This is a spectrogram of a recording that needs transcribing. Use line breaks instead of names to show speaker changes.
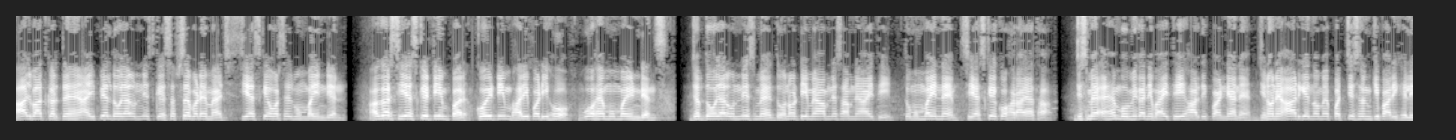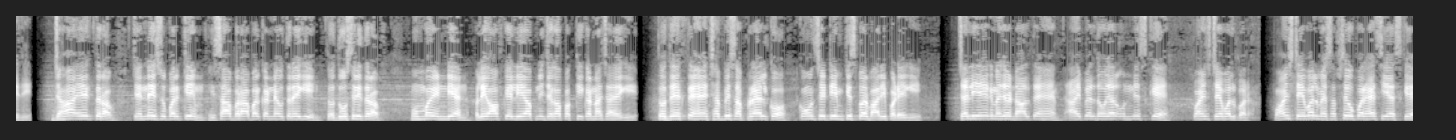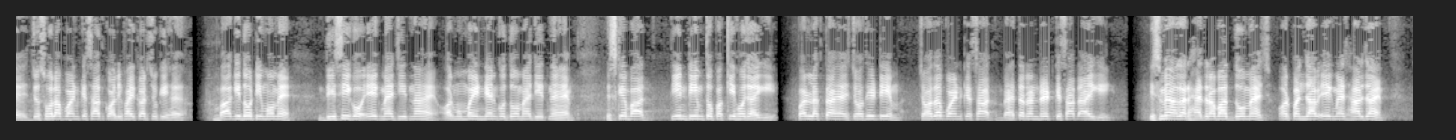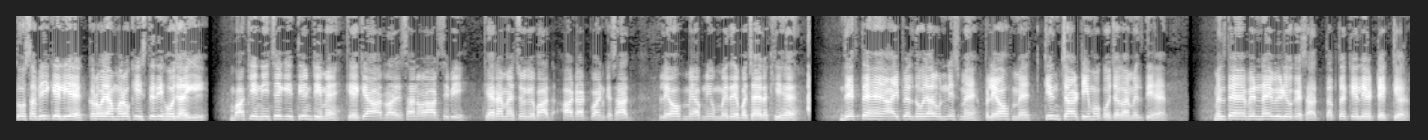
आज बात करते हैं आईपीएल 2019 के सबसे बड़े match, CSK versus Mumbai Indian अगर सीएसके टीम पर कोई टीम भारी पड़ी हो, वो है मुंबई इंडियंस। जब 2019 में दोनों टीमें आमने सामने आई थी तो मुंबई ने सीएसके को हराया था, जिसमें अहम भूमिका निभाई थी हार्दिक पांड्या ने, जिन्होंने आठ गेंदों में 25 रन की पारी खेली थी। जहाँ एक तरफ़ चेन्नई सुपर किंग हिसाब बराबर करने उतरेगी तो दूसरी तरफ़ मुंबई इंडियन प्लेऑफ के लिए अपनी जगह पक्की करना चाहेगी। तो देखते हैं 26 अप्रैल को कौन सी टीम किस पर भारी पड़ेगी। चलिए एक नज़र डालते हैं आईपीएल 2019 के पॉइंट्स टेबल पर। पॉइंट्स टेबल में सबसे ऊपर है सीएसके, जो 16 पॉइंट के साथ क्वालिफाई कर चुकी है। बाकी दो टीमों में डीसी को एक मैच जीतना है और मुंबई इंडियन को दो मैच जीतने हैं। इसके बाद तीन टीम तो पक्की हो जाएगी, पर लगता है चौथी टीम चौदह पॉइंट के साथ बेहतर रन रेट के साथ आएगी। इसमें अगर हैदराबाद दो मैच और पंजाब एक मैच हार जाए तो सभी के लिए करो या मरो की स्थिति हो जाएगी। बाकी नीचे की तीन टीमें के राजस्थान और आरसीबी, ग्यारह मैचों के बाद आठ आठ पॉइंट के साथ प्लेऑफ में अपनी उम्मीदें बचाए रखी है। देखते हैं आईपीएल 2019 में प्लेऑफ में किन चार टीमों को जगह मिलती है। मिलते हैं फिर नए वीडियो के साथ। तब तक के लिए टेक केयर।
